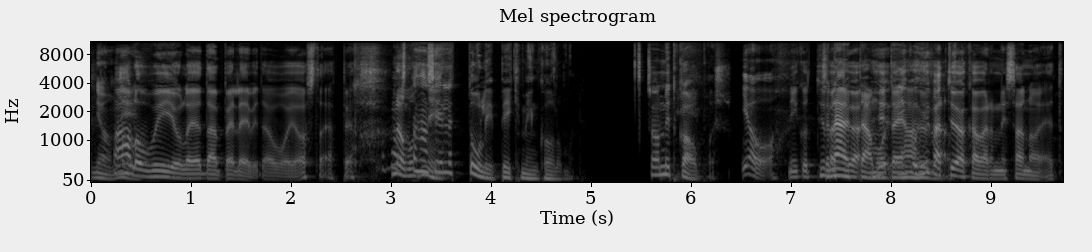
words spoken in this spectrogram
Joo, Mä haluan Wii Ulle jotain pelejä, mitä voi ostaa ja pelaa. No, mut Vastahan niin. sille tuli Pikmin 3. Se on nyt kaupoissa. Joo. Niin kuin Se näyttää muuten hy, ihan niin hyvä työkaverini sanoi, että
